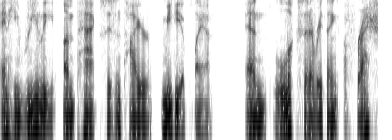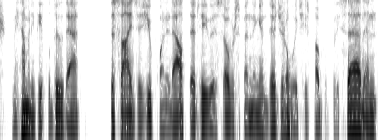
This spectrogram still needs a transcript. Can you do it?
and he really unpacks his entire media plan and looks at everything afresh. I mean, how many people do that? Decides, as you pointed out, that he was overspending in digital, which he's publicly said, and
